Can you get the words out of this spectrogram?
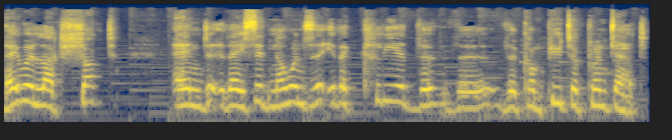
They were like shocked and they said no one's ever cleared the, the, the computer printout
